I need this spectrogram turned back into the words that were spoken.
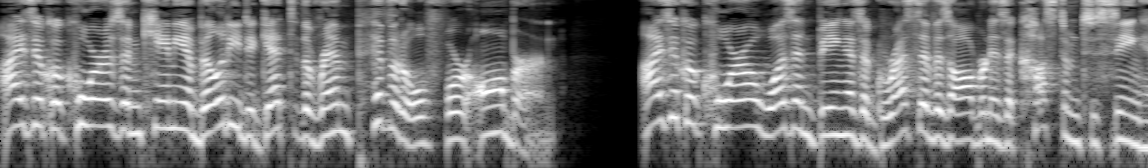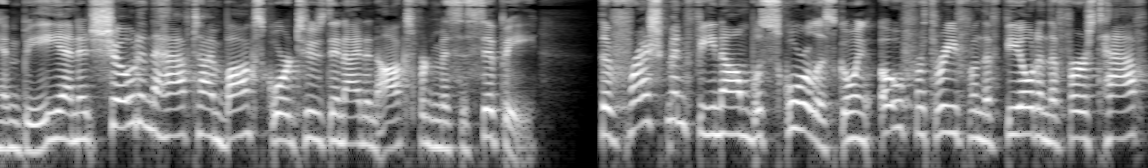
Isaac Okoro's uncanny ability to get to the rim pivotal for Auburn. Isaac Okoro wasn't being as aggressive as Auburn is accustomed to seeing him be, and it showed in the halftime box score Tuesday night in Oxford, Mississippi. The freshman phenom was scoreless, going 0 for 3 from the field in the first half,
